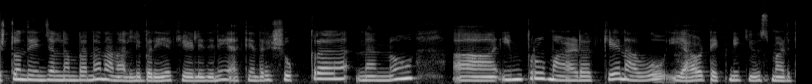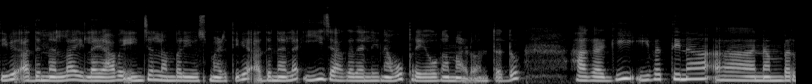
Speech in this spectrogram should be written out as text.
ಎಷ್ಟೊಂದು ಏಂಜಲ್ ನಂಬರ್ನ ನಾನು ಅಲ್ಲಿ ಬರೆಯೋಕ್ಕೆ ಹೇಳಿದ್ದೀನಿ ಯಾಕೆಂದರೆ ಶುಕ್ರನನ್ನು ಇಂಪ್ರೂವ್ ಮಾಡೋಕ್ಕೆ ನಾವು ಯಾವ ಟೆಕ್ನಿಕ್ ಯೂಸ್ ಮಾಡ್ತೀವಿ, ಅದನ್ನೆಲ್ಲ ಇಲ್ಲ, ಯಾವ ಏಂಜಲ್ ನಂಬರ್ ಯೂಸ್ ಮಾಡ್ತೀವಿ, ಅದನ್ನೆಲ್ಲ ಈ ಜಾಗದಲ್ಲಿ ನಾವು ಪ್ರಯೋಗ ಮಾಡುವಂಥದ್ದು. ಹಾಗಾಗಿ ಇವತ್ತಿನ ನಂಬರ್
